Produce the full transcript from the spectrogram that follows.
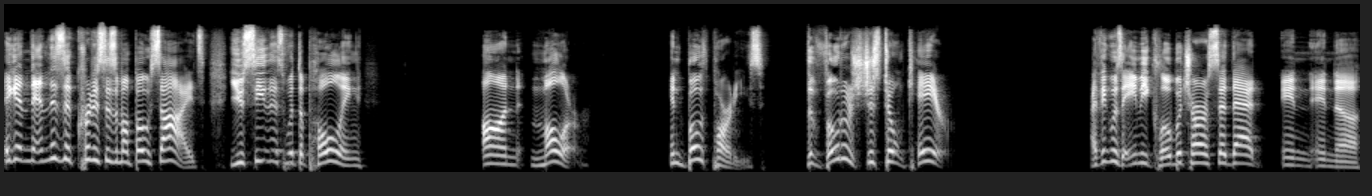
Again, and this is a criticism on both sides. You see this with the polling on Mueller in both parties. The voters just don't care. I think it was Amy Klobuchar said that in in uh,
